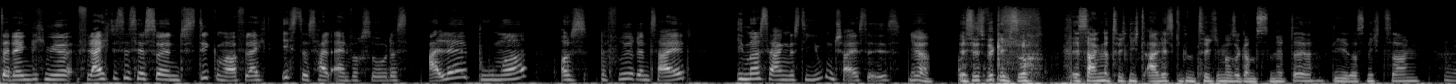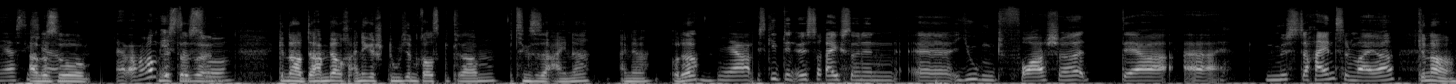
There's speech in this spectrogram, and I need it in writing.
da denke ich mir, vielleicht ist es ja so ein Stigma, vielleicht ist es halt einfach so, dass alle Boomer aus der früheren Zeit immer sagen, dass die Jugend scheiße ist. Ja, es ist wirklich so. Es sagen natürlich nicht alle, es gibt natürlich immer so ganz nette, die das nicht sagen. Ja, sicher. Aber so, Aber warum ist das sein. so? genau, da haben wir auch einige Studien rausgegraben, beziehungsweise eine, eine, oder? Ja, es gibt in Österreich so einen äh, Jugendforscher, der äh, Mr. Heinzelmeier, Genau.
